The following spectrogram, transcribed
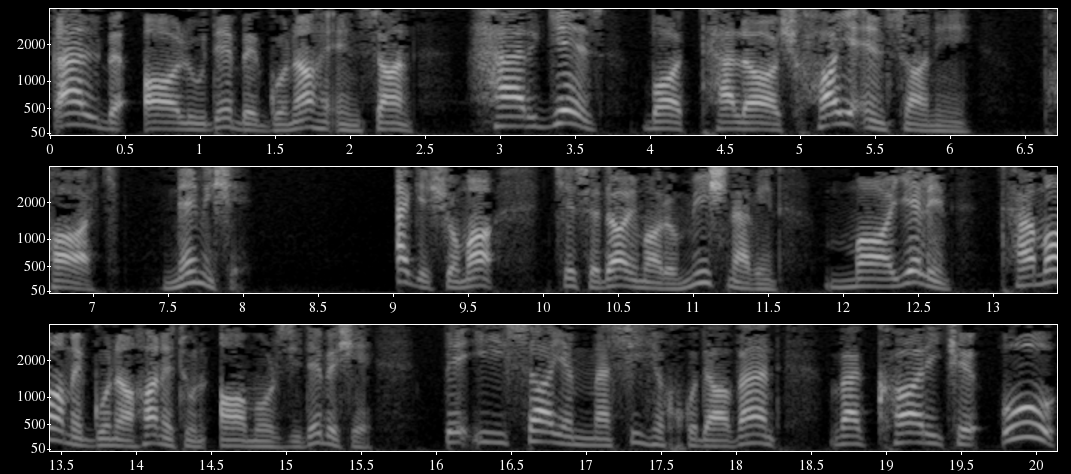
قلب آلوده به گناه انسان هرگز با تلاش های انسانی پاک نمیشه. اگه شما که صدای ما رو میشنوین مایلین تمام گناهانتون آمرزیده بشه به عیسی مسیح خداوند و کاری که او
